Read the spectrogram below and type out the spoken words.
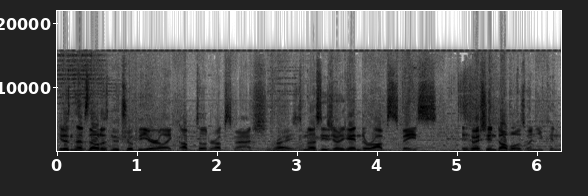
he doesn't have Zelda's neutral B or like up tilt or up smash. Right. It's much easier to get into Rob's space, especially in doubles when you can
